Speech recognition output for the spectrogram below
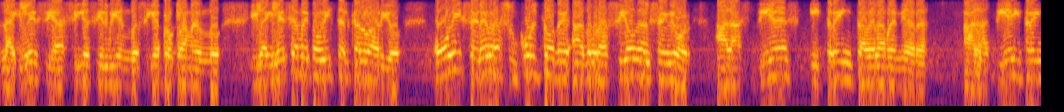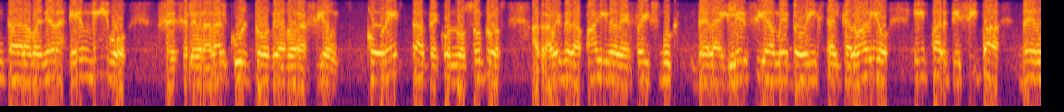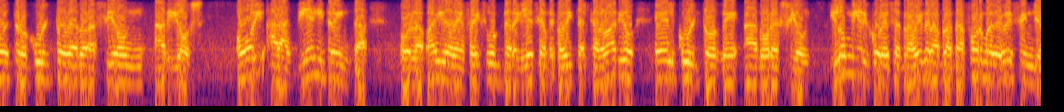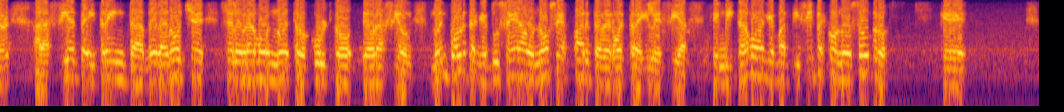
la iglesia sigue sirviendo, sigue proclamando. Y la iglesia metodista del Calvario hoy celebra su culto de adoración al Señor a las 10 y 30 de la mañana. A las 10 y 30 de la mañana en vivo se celebrará el culto de adoración. Conéctate con nosotros a través de la página de Facebook de la Iglesia Metodista El Calvario y participa de nuestro culto de adoración a Dios. Hoy a las 10 y 30 por la página de Facebook de la Iglesia Metodista El Calvario, el culto de adoración y los miércoles a través de la plataforma de Messenger a las 7 y 30 de la noche celebramos nuestro culto de oración. No importa que tú seas o no seas parte de nuestra iglesia, te invitamos a que participes con nosotros, que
